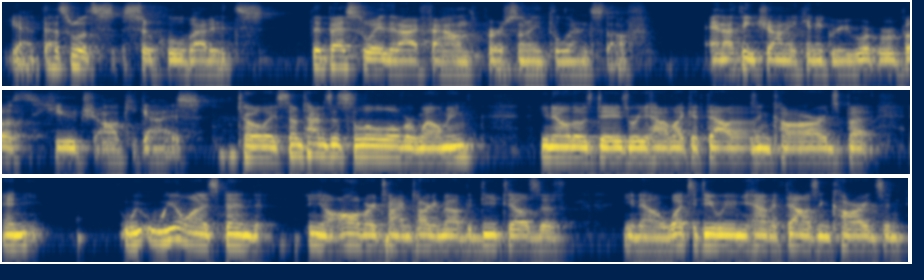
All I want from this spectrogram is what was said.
Yeah, that's what's so cool about it. It's the best way that I found personally to learn stuff. And I think Johnny can agree. We're, we're both huge Anki guys. Totally. Sometimes it's a little overwhelming. You know, those days where you have like a thousand cards, but and we, we don't want to spend you know all of our time talking about the details of you know what to do when you have a thousand cards and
